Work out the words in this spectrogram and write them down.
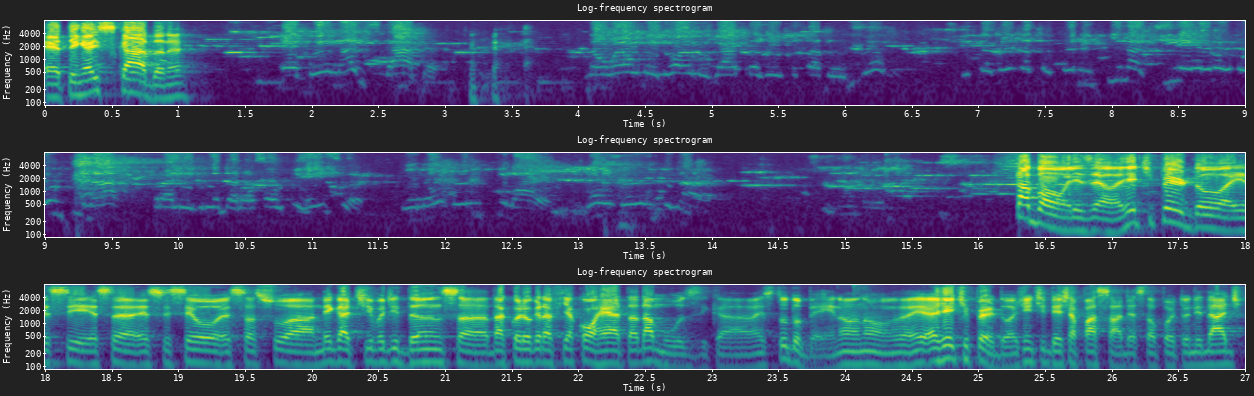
É, tem a escada, né? É bem na escada. Tá bom, Eliseu, a gente perdoa esse, essa, esse seu, essa sua negativa de dança da coreografia correta da música, mas tudo bem, não, não, a gente perdoa, a gente deixa passar dessa oportunidade.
